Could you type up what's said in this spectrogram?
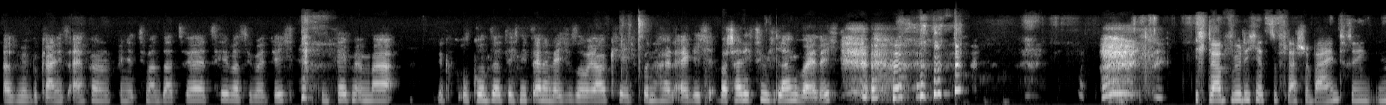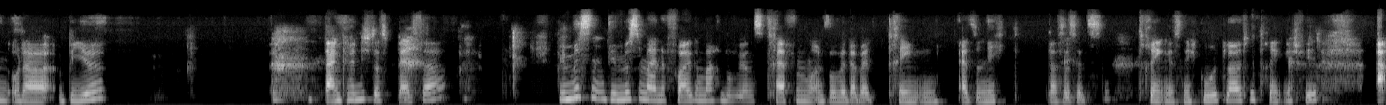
also mir würde gar nichts einfallen, wenn jetzt jemand sagt, ja, erzähl was über dich, dann fällt mir immer grundsätzlich nichts ein, dann denke ich so, ja, okay, ich bin halt eigentlich wahrscheinlich ziemlich langweilig. ich glaube, würde ich jetzt eine Flasche Wein trinken oder Bier, dann könnte ich das besser. Wir müssen, wir müssen mal eine Folge machen, wo wir uns treffen und wo wir dabei trinken. Also nicht das ist jetzt, trinken ist nicht gut, Leute, trinken nicht viel. Ah,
